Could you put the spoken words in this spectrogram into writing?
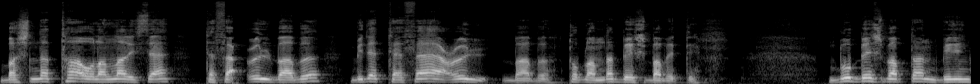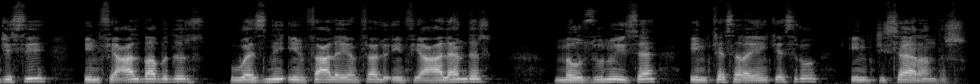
Başında ta olanlar ise tefeül babı, bir de tefaül babı. Toplamda beş bab etti. Bu beş babtan birincisi infial babıdır. Vezni infale yenfe'lu infialendir. Mevzunu ise inkesara yenkesru inkisarandır.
